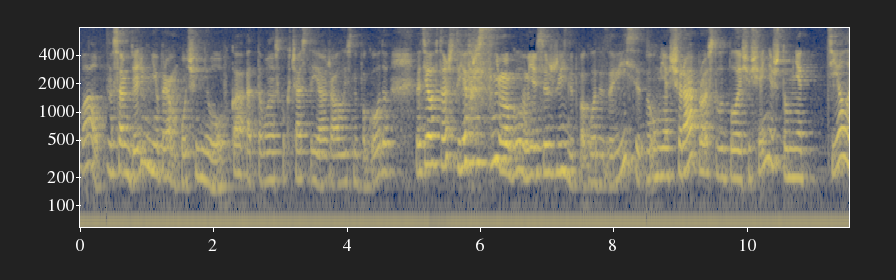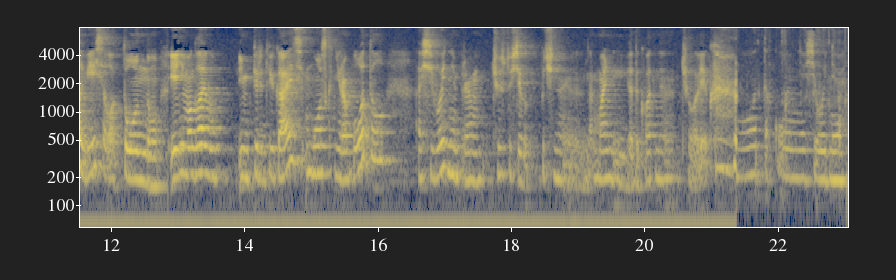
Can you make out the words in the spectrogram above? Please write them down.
Вау! На самом деле мне прям очень неловко от того, насколько часто я жалуюсь на погоду. Но дело в том, что я просто не могу, у меня вся жизнь от погоды зависит. У меня вчера просто вот было ощущение, что меня тело весило тонну. Я не могла его им передвигать, мозг не работал. А сегодня прям чувствую себя как обычный нормальный, адекватный человек. Вот такой у меня сегодня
